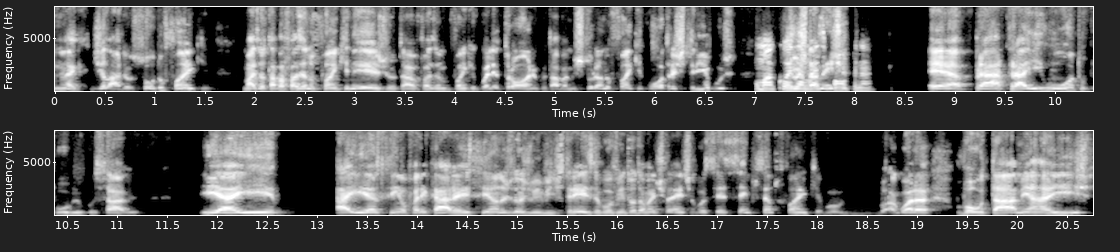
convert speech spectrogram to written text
Não é de lado, eu sou do funk, mas eu estava fazendo funk nejo, estava fazendo funk com eletrônico, estava misturando funk com outras tribos. Uma coisa mais pop, né? É, para atrair um outro público, sabe? E aí, aí, assim, eu falei, cara, esse ano de 2023 eu vou vir totalmente diferente, eu vou ser 100% funk, eu vou agora voltar à minha raiz.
